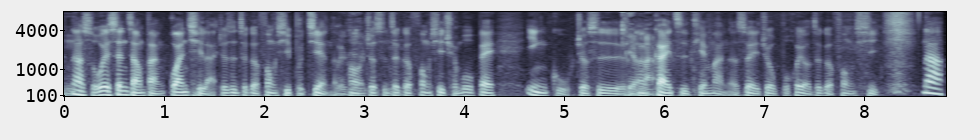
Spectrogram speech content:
那所谓生长板关起来，就是这个缝隙不见了，然后就是这个缝隙全部被硬骨就是盖子填满了，所以就不会有这个缝隙。那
